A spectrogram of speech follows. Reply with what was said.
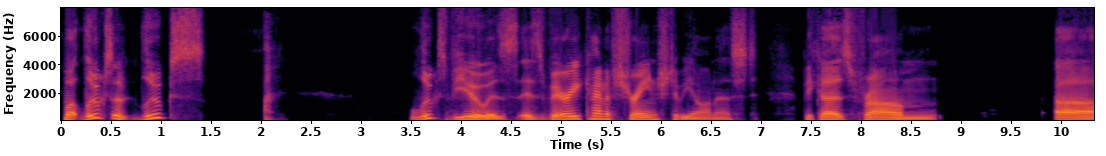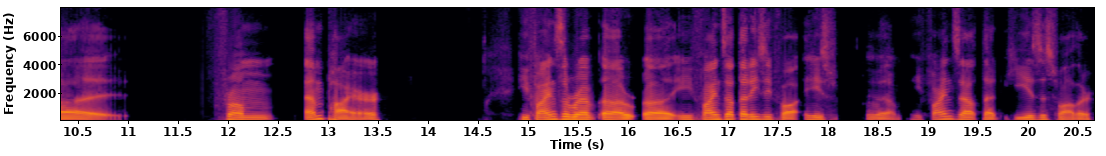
but Luke's a, Luke's Luke's view is is very kind of strange to be honest because from uh from Empire, he finds the rev. Uh, uh, he finds out that he's he he's uh, he finds out that he is his father.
